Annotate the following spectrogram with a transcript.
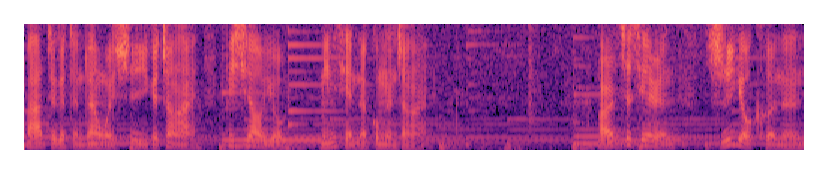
把这个诊断为是一个障碍，必须要有明显的功能障碍，而这些人只有可能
